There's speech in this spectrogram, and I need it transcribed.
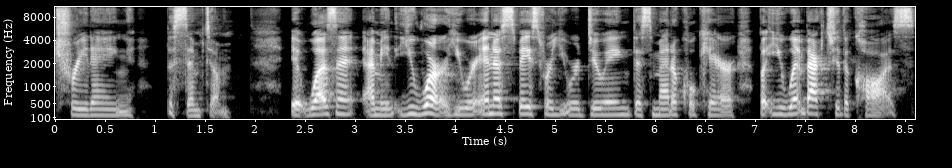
treating the symptom. It wasn't i mean you were you were in a space where you were doing this medical care but you went back to the cause.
